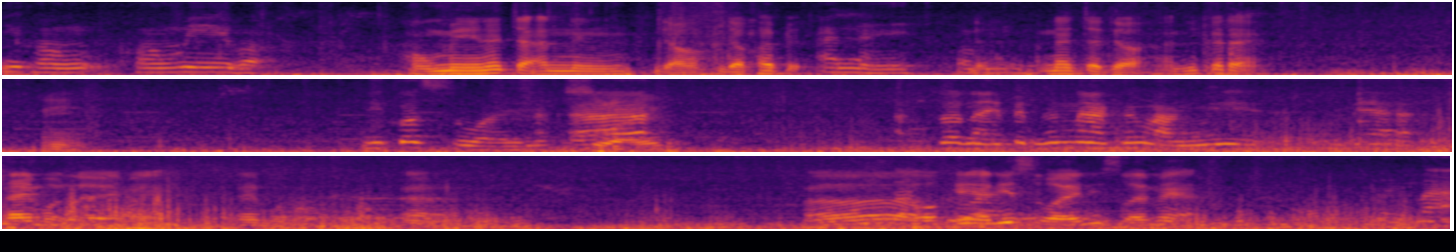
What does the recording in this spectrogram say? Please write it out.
นี่ของของเมย์บอกของเมย์น่าจะอันหนึงเดี๋ยวเดี๋ยวค่อยไปอันไหนของเดี๋ยวเมย์น่าจะเดี๋ยวอันนี้ก็ได้นี่นี่ก็สวยนะคะ สวย ตัวไหนเป็นข้างหน้าข้างหลังนี่แม่ได้หมดเลยแม่ได้หมดอ่าอ๋อโอเค อันนี้สวย อันนี้สวยแม่สวยมา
